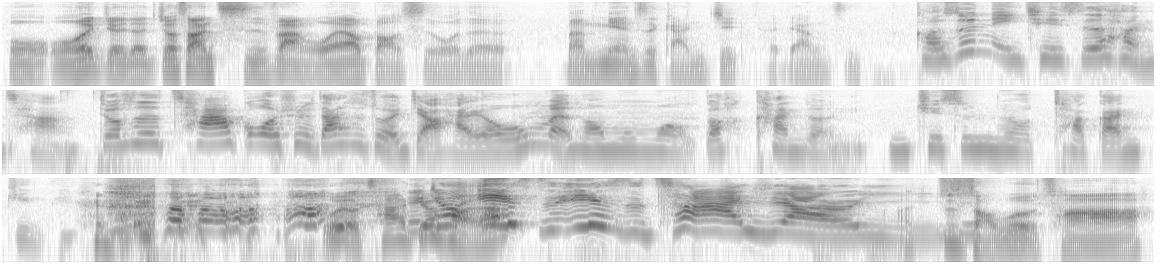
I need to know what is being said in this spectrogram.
我我会觉得，就算吃饭，我也要保持我的门面是干净的这样子。可是你其实很长，就是擦过去，但是嘴角还有。我每次都默默都看着你，你其实没有擦干净，我有擦你就就好了，意思意思擦一下而已。啊至少我有擦、啊，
